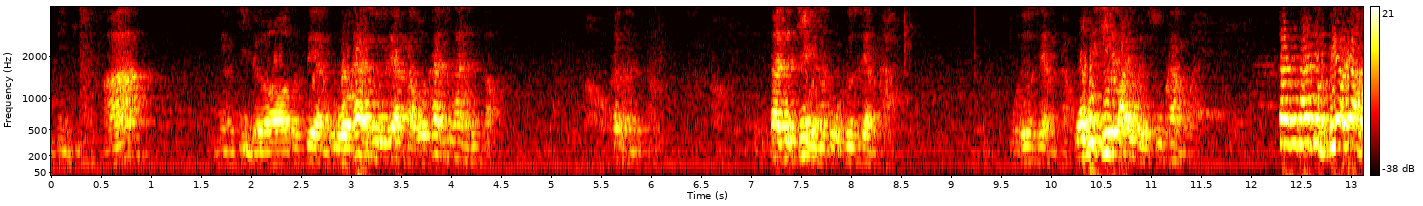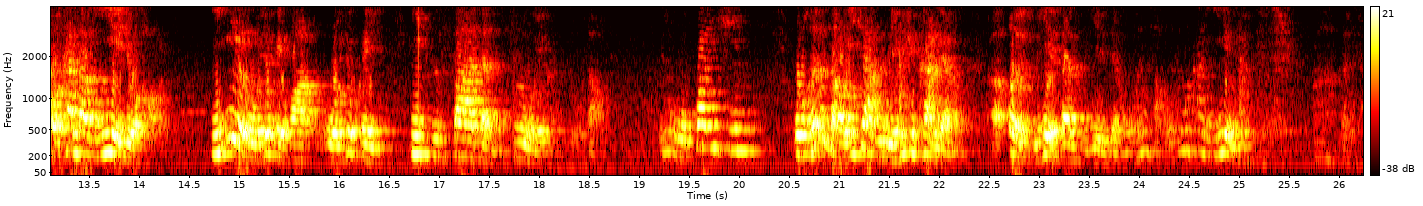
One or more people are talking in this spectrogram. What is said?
一定记得啊，一定要记得哦，是这样。我看书是这样看，我看书看很少，我看的很少，但是基本上我都是这样看，我都是这样看，我不急着把一本书看完。但是他就不要让我看到一页就好了，一页我就可以花，我就可以一直发展思维很多道。我关心，我很少一下子连续看两呃二十页、三十页这样，我很少，我他妈看一页我就啊，大家，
